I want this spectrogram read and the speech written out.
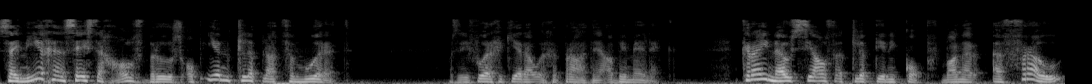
sy 69 halfbroers op een klip laat vermoor het. Ons het die vorige keer daaroor gepraat, hè, Abimelek. Kry nou self 'n klip teen die kop wanneer 'n vrou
